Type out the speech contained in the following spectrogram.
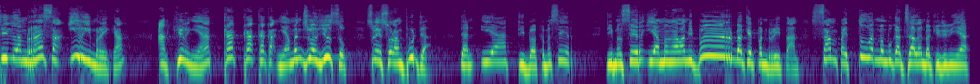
Di dalam rasa iri mereka, akhirnya kakak-kakaknya menjual Yusuf sebagai seorang budak dan ia dibawa ke Mesir. Di Mesir ia mengalami berbagai penderitaan sampai Tuhan membuka jalan bagi dirinya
